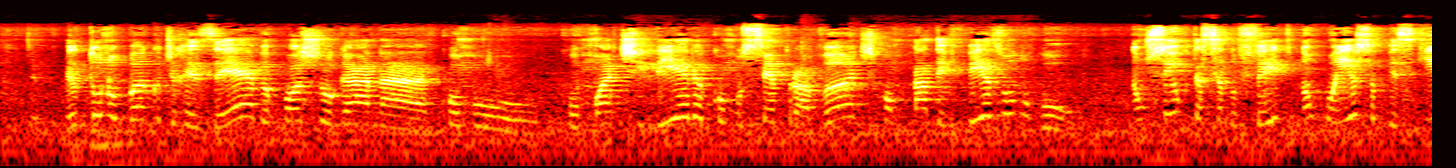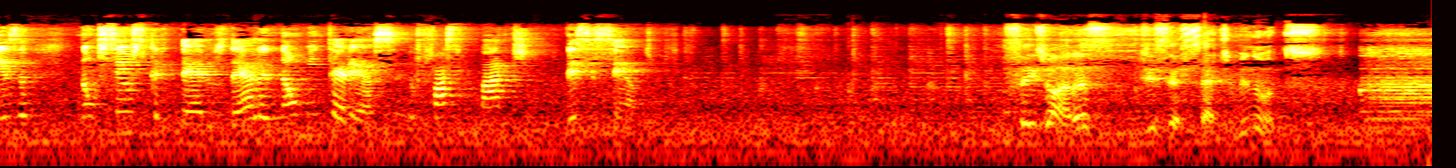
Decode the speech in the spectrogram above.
Eu estou no banco de reserva, eu posso jogar na, como, como artilheira, como centroavante, como na defesa ou no gol. Não sei o que está sendo feito, não conheço a pesquisa, não sei os critérios dela e não me interessa. Eu faço parte desse centro. 6 horas 17 minutos.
